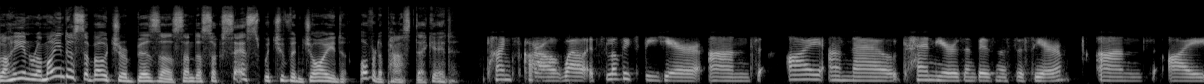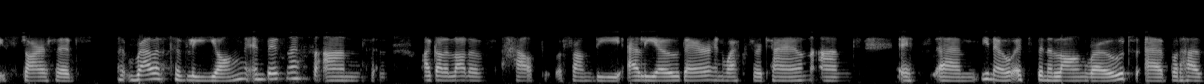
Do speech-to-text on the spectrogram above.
Bláithín, remind us about your business and the success which you've enjoyed over the past decade. Thanks, Carl. Well, it's lovely to be here, and I am now 10 years in business this year and I started relatively young in business and I got a lot of help from the LEO there in Wexford Town and it's um, you know it's been a long road uh, but has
